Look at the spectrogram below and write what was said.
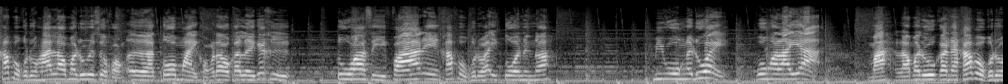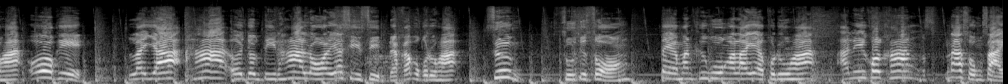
ครับผมคุณดูฮะเรามาดูในส่วนของเออตัวใหม่ของเรากันเลยก็คือ ตัวสีฟ้าเองครับผมคุณดูฮะอีกตัวหนึ่งเนาะ มีวงเลยด้วย วงอะไรอะมาเรามาดูกันนะครับผมคุณดูฮะ โอเค ระยะ 5 เออโจมตี500ระยะ 40 นะครับผมคุณดูฮะ ซึ่ง 0.2 แต่มันคือวงอะไรอะคุณดูฮะ อันนี้ค่อนข้างน่าสงสัย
